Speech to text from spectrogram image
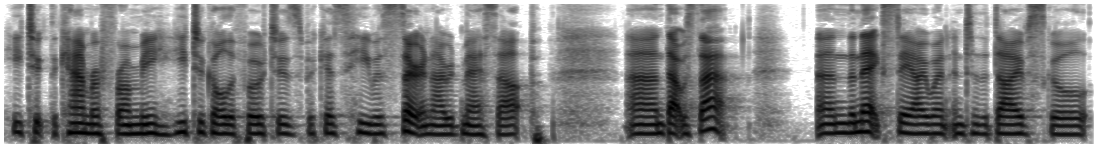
he took the camera from me. He took all the photos because he was certain I would mess up. And that was that. And the next day I went into the dive school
